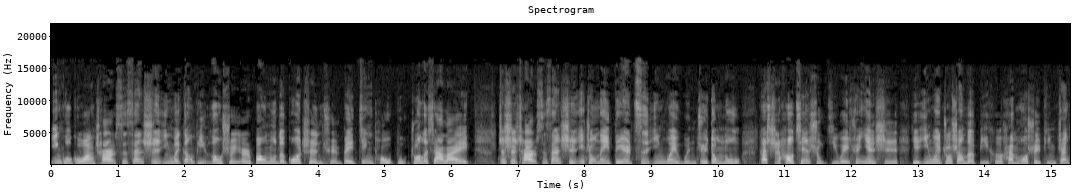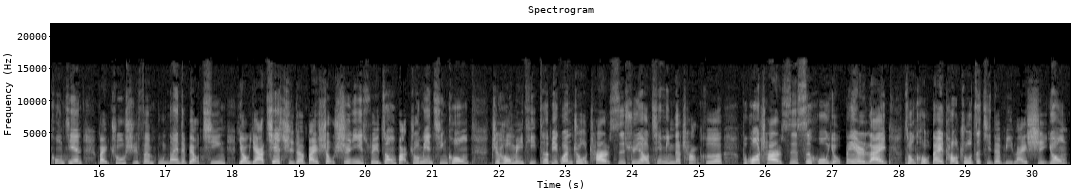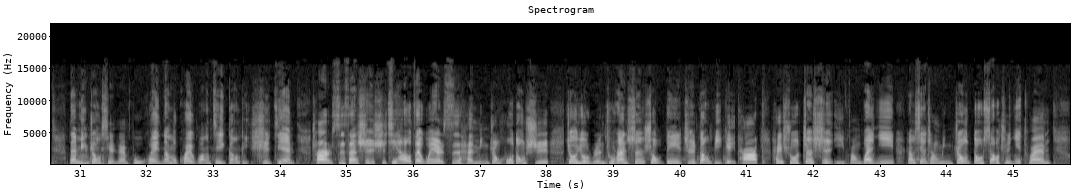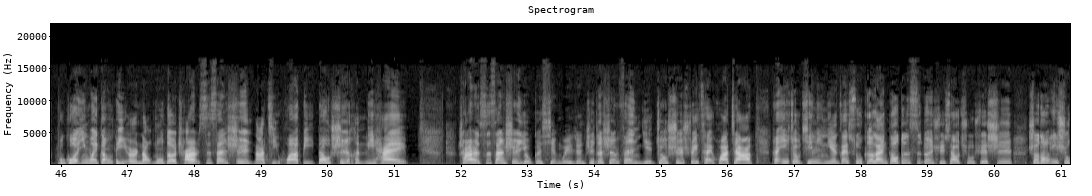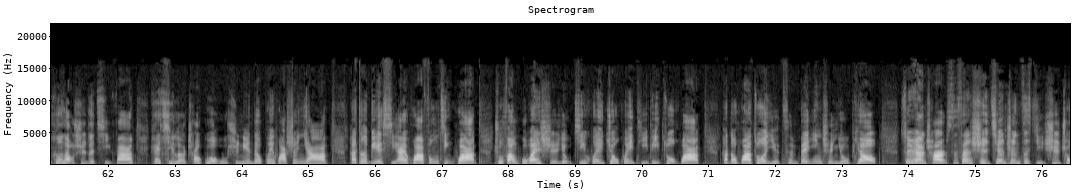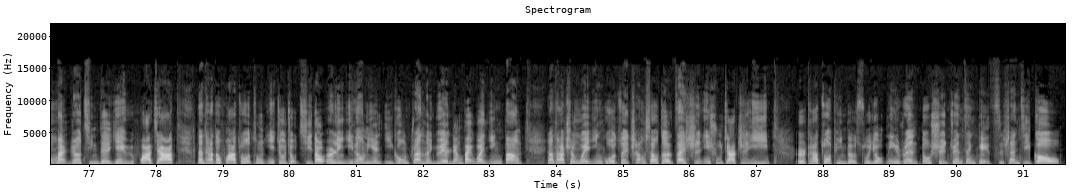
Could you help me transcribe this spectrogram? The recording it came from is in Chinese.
英国国王查尔斯三世因为钢笔漏水而暴怒的过程全被镜头捕捉了下来。这是查尔斯三世一周内第二次因为文具动怒。他十号签署即位宣言时，也因为桌上的笔盒和墨水瓶占空间，摆出十分不耐的表情，咬牙切齿的摆手示意随从把桌面清空。之后，媒体特别关注查尔斯需要签名的场合，不过查尔斯似乎有备而来，从口袋掏出自己的笔来。使用，但民众显然不会那么快忘记钢笔事件。查尔斯三世十七号在威尔斯和民众互动时，就有人突然伸手递一支钢笔给他，还说这是以防万一，让现场民众都笑成一团。不过，因为钢笔而恼怒的查尔斯三世，拿起画笔倒是很厉害。查尔斯三世有个鲜为人知的身份，也就是水彩画家。他一九七零年在苏格兰高敦斯顿学校求学时，受到艺术科老师的启发，开启了超过五十年的绘画生涯。他特别喜爱画风景画，出访国外时有机会就会提笔作画。他的画作也曾被印成邮票。虽然查尔斯三世谦称自己是充满热情的业余画家，但他的画作从一九九七到二零一六年一共赚了约两百万英镑，让他成为英国最畅销的在世艺术家之一。而他作品的所有利润都是捐赠给慈善机构。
